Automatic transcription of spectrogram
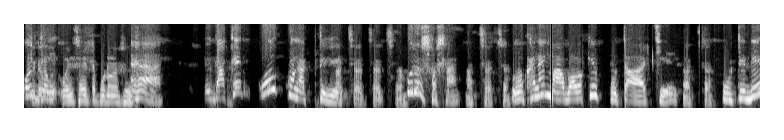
ওই ওই সাইডটা পুরোনো শহর। হ্যাঁ। এই গাছের ওই কোনার থেকে আচ্ছা আচ্ছা আচ্ছা। পুরো শ্মশান। আচ্ছা আচ্ছা। ওখানে মা বাবাকে পোতা আছে। আচ্ছা। পুঁতে দিয়ে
